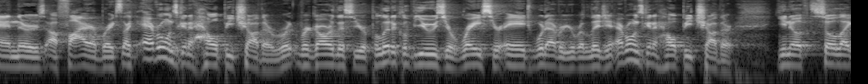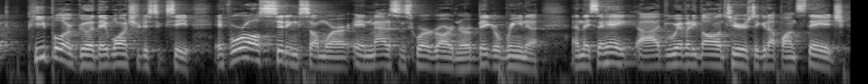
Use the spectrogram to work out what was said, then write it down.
and there's a fire breaks, like everyone's going to help each other, re- regardless of your political views, your race, your age, whatever, your religion. Everyone's going to help each other. You know, so like people are good. They want you to succeed. If we're all sitting somewhere in Madison Square Garden or a big arena, and they say, "Hey, uh, do we have any volunteers to get up on stage?"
